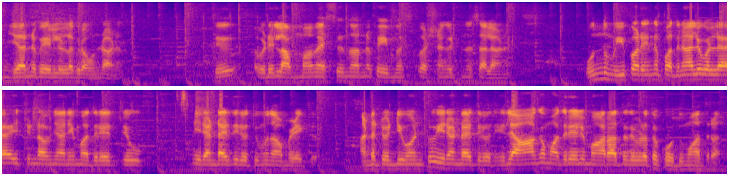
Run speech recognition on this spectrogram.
M G ആറിന്റെ പേരിലുള്ള ഗ്രൗണ്ടാണ്. ഇത് ഇവിടെയുള്ള അമ്മ മെസ് എന്ന് പറഞ്ഞ ഫേമസ് ഭക്ഷണം കിട്ടുന്ന സ്ഥലമാണ്. ഒന്നും ഈ പറയുന്ന പതിനാല് കൊല്ലമായിട്ടുണ്ടാവും ഞാൻ ഈ മധുര ഈ രണ്ടായിരത്തി ഇരുപത്തി മൂന്ന് ആകുമ്പോഴേക്ക് അണ്ടർ ട്വന്റി വൺ ടു ഈ രണ്ടായിരത്തി ഇരുപത്തി ഇതിൽ ആകെ മധുരയിൽ മാറാത്തത് ഇവിടുത്തെ കൊതു മാത്രമാണ്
